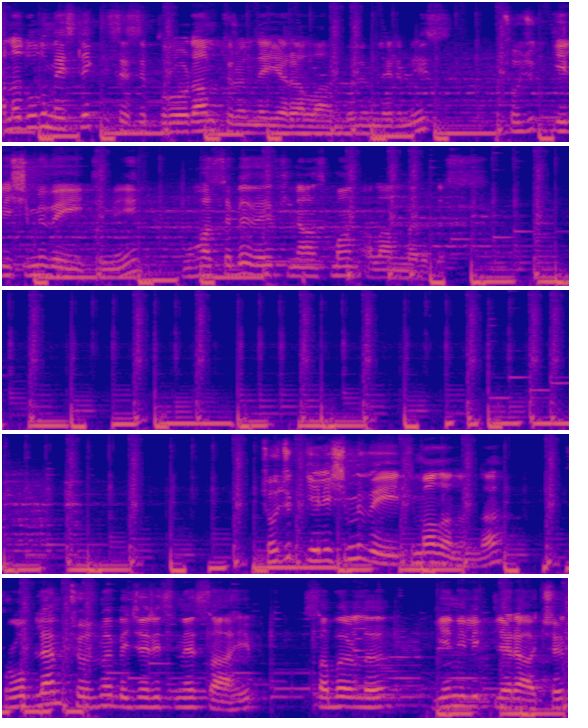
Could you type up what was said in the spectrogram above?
Anadolu Meslek Lisesi program türünde yer alan bölümlerimiz çocuk gelişimi ve eğitimi, muhasebe ve finansman alanlarıdır. Çocuk gelişimi ve eğitimi alanında problem çözme becerisine sahip, sabırlı, yeniliklere açık,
